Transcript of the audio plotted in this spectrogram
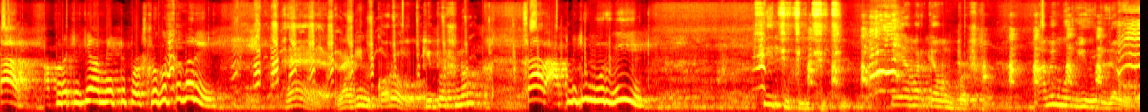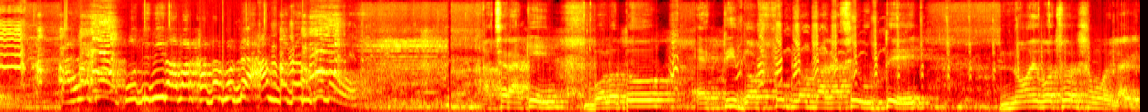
স্যার আপনাকে কি আমি একটি প্রশ্ন করতে পারি? হ্যাঁ রাকিন করো। কি প্রশ্ন? স্যার আপনি কি মুরগি? ছি ছি ছি ছি ছি। এ আবার কেমন প্রশ্ন? আমি মুরগি হতে যাব কেন? তাহলে স্যার প্রতিদিন আমার খাতার মধ্যে আড্ডা দেন কেন? আচ্ছা রাকিন, বলতো একটি দশ ফুট লম্বা গাছে উঠতে নয় বছর সময় লাগে।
